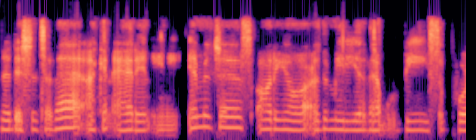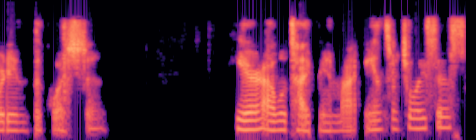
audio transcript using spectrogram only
In addition to that, I can add in any images, audio, or other media that would be supporting the question. Here I will type in my answer choices.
